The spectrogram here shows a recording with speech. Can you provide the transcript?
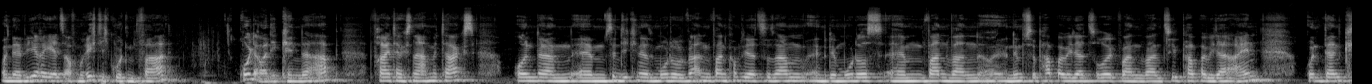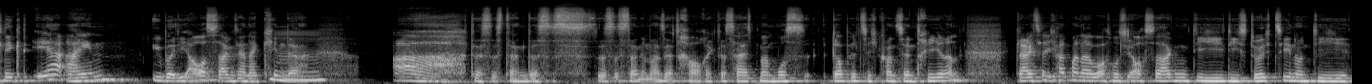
Und er wäre jetzt auf einem richtig guten Pfad, holt aber die Kinder ab, freitags nachmittags. Und dann ähm, sind die Kinder im Modus, wann, wann kommt ihr zusammen in dem Modus, ähm, wann, wann äh, nimmst du Papa wieder zurück, wann, wann zieht Papa wieder ein. Und dann knickt er ein über die Aussagen seiner Kinder. Mhm. Ah, das ist dann, das ist, das ist dann immer sehr traurig. Das heißt, man muss doppelt sich konzentrieren. Gleichzeitig hat man aber auch, muss ich auch sagen, die, die es durchziehen und die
